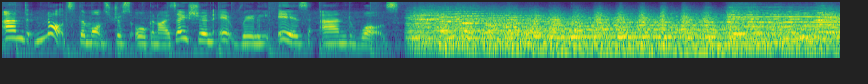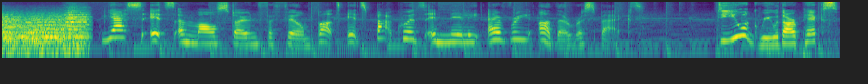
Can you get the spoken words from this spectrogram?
and not the monstrous organisation it really is and was. Yes, it's a milestone for film, but it's backwards in nearly every other respect. Do you agree with our picks?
